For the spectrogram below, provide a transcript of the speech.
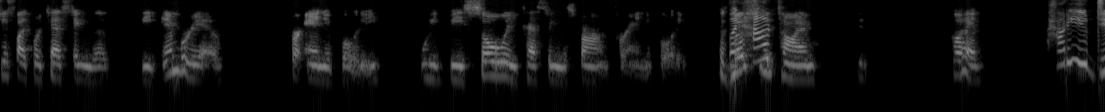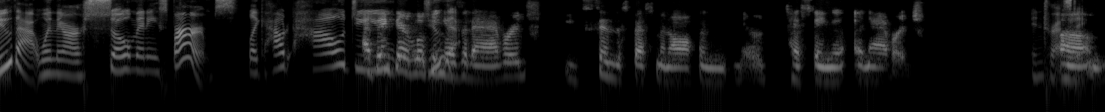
Just like we're testing the the embryo for aneuploidy, we'd be solely testing the sperm for aneuploidy. Because But most how- of the time, go ahead. How do you do that when there are so many sperms? Like how how do you I think they're looking as an average. You send the specimen off, and they're testing an average. Interesting. Um,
